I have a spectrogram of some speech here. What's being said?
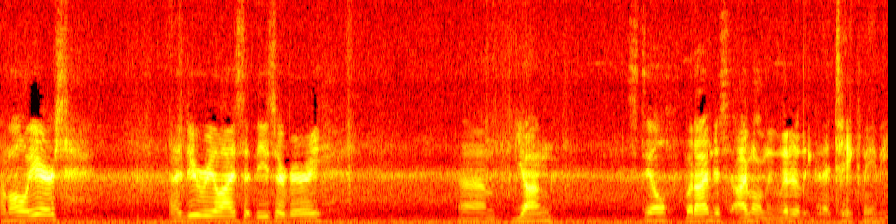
I'm all ears. And I do realize that these are very um, young still, but I'm just, I'm only literally gonna take maybe,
